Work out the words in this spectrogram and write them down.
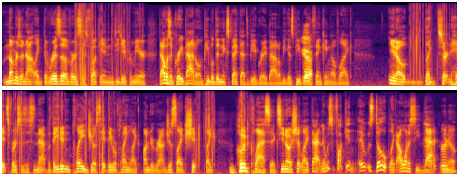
numbers are not like the RZA versus fucking DJ Premier. That was a great battle, and people didn't expect that to be a great battle because people Yeah. are thinking of like, you know, like certain hits versus this and that. But they didn't play just hit; they were playing like underground, just like shit, like mm-hmm. hood classics, you know, shit like that. And it was fucking, it was dope. Like I want to see that, you know.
